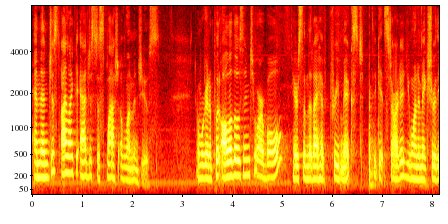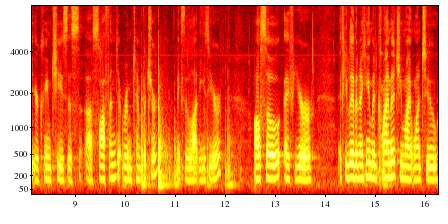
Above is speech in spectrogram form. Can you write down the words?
And then just, I like to add just a splash of lemon juice. And we're going to put all of those into our bowl. Here's some that I have pre-mixed to get started. You want to make sure that your cream cheese is uh, softened at room temperature. Makes it a lot easier. Also, if, you're, if you live in a humid climate, you might want to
